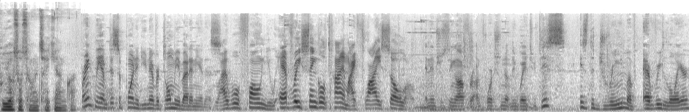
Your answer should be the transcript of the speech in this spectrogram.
무효 소송을 제기한 것. Frankly, I'm disappointed you never told me about any of this. I will phone you every single time I fly solo. An interesting offer, unfortunately, way too. This is the dream of every lawyer.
